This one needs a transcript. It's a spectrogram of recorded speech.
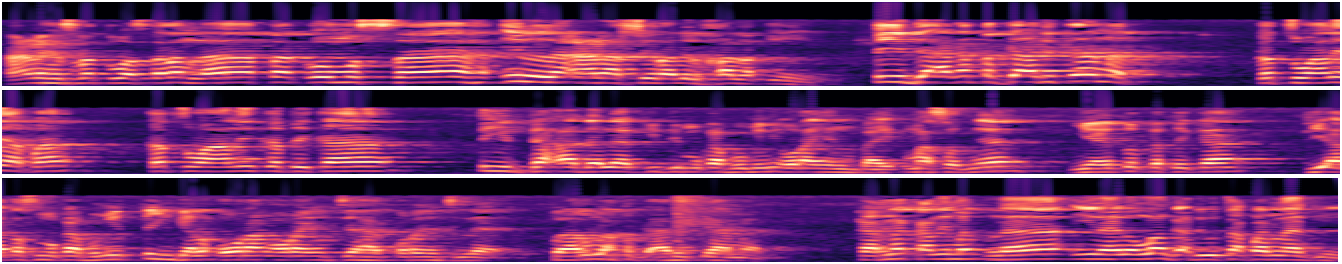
alaihi salatu wassalam la taqumus sah illa ala syiralil khalqi. Tidak akan tegak hari kiamat kecuali apa? Kecuali ketika tidak ada lagi di muka bumi ini orang yang baik. Maksudnya yaitu ketika di atas muka bumi tinggal orang-orang yang jahat, orang yang jelek. Barulah tegak hari kiamat. Karena kalimat la ilaha illallah enggak diucapkan lagi.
